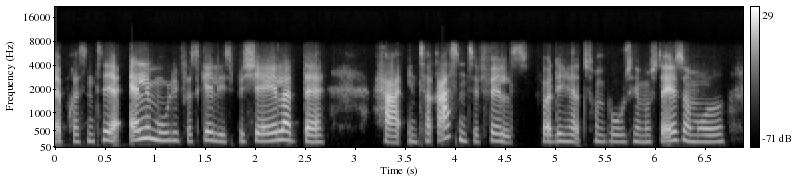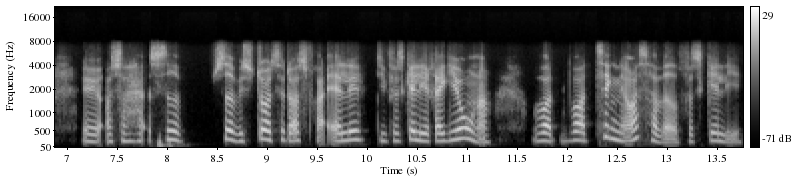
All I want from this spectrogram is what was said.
repræsenterer alle mulige forskellige specialer, der har interessen til fælles for det her trombosehemostaseområde, Øh, og så har, sidder sidder vi stort set også fra alle de forskellige regioner, hvor, hvor tingene også har været forskellige.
